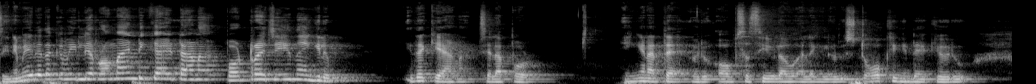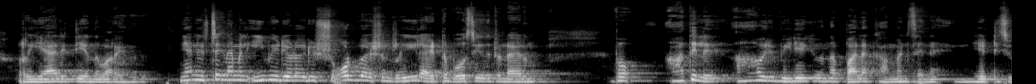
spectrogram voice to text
സിനിമയിൽ ഇതൊക്കെ വലിയ റൊമാന്റിക് ആയിട്ടാണ് പോർട്രേ ചെയ്യുന്നതെങ്കിലും ഇതൊക്കെയാണ് ചിലപ്പോൾ ഇങ്ങനത്തെ ഒരു ഓബ്സസീവ് ലവ് അല്ലെങ്കിൽ ഒരു സ്റ്റോക്കിങ്ങിന്റെയൊക്കെ ഒരു റിയാലിറ്റി എന്ന് പറയുന്നത്. ഞാൻ ഇൻസ്റ്റാഗ്രാമിൽ ഈ വീഡിയോയുടെ ഒരു ഷോർട്ട് വേർഷൻ റീലായിട്ട് പോസ്റ്റ് ചെയ്തിട്ടുണ്ടായിരുന്നു. അപ്പോൾ അതിൽ ആ ഒരു വീഡിയോയ്ക്ക് വന്ന പല കമൻസ് എന്നെ ഞെട്ടിച്ചു.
